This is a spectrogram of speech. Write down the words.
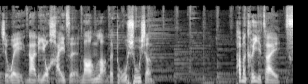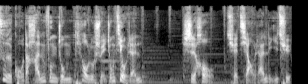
只为那里有孩子朗朗的读书声。他们可以在刺骨的寒风中跳入水中救人，事后却悄然离去。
